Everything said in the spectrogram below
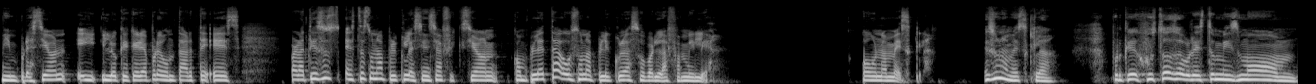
mi impresión. Y, y lo que quería preguntarte es, ¿para ti eso es- esta es una película de ciencia ficción completa o es una película sobre la familia? O una mezcla. Es una mezcla. Porque justo sobre esto mismo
